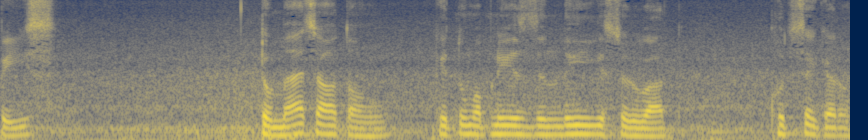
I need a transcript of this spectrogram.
peace तो मैं चाहता हूँ कि तुम अपनी इस ज़िंदगी की शुरुआत खुद से करो।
